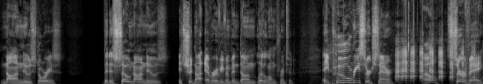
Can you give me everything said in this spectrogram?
non-news stories that is so non-news it should not ever have even been done, let alone printed. A Pew Research Center Oh, survey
